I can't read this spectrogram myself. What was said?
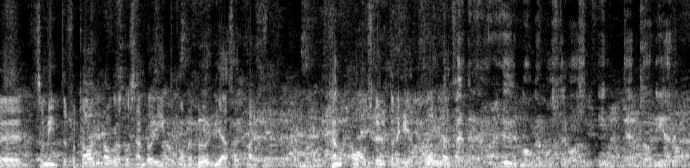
eh, som inte får tag i något och sen då inte kommer börja så att man kan avsluta det helt och hållet. Men, men hur många måste det vara som inte börjar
